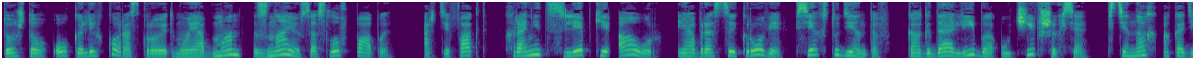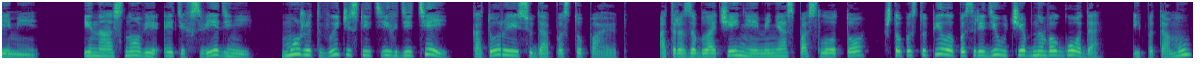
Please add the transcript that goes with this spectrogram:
То, что Око легко раскроет мой обман, знаю со слов папы. Артефакт хранит слепки аур и образцы крови всех студентов, когда-либо учившихся в стенах академии. И на основе этих сведений может вычислить их детей, которые сюда поступают. От разоблачения меня спасло то, что поступило посреди учебного года, и потому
